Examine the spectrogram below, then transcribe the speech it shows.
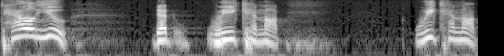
tell you that we cannot. We cannot.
